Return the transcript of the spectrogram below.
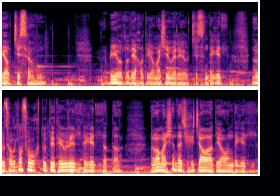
явж исэн хүн. Би бол яг хөө тэгээ машин бараа явж исэн. Тэгэл нөгөө цуглуулсан хүүхдүүдээ тэрэл тэгэл одоо нөгөө машиндаа чихэж аваад явна тэгэл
